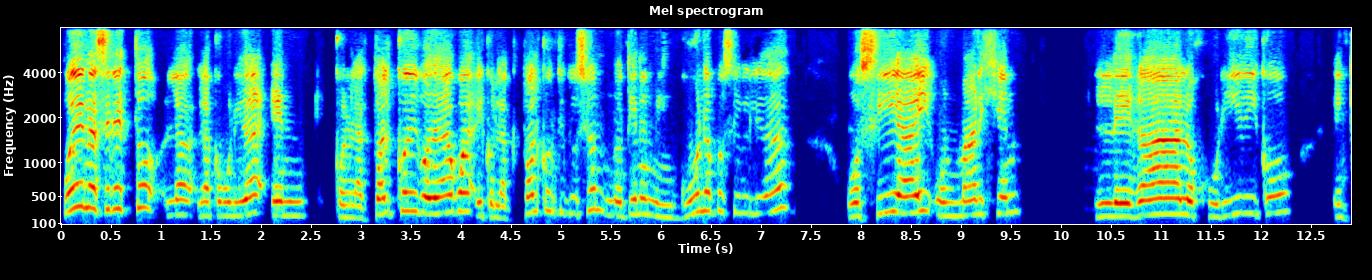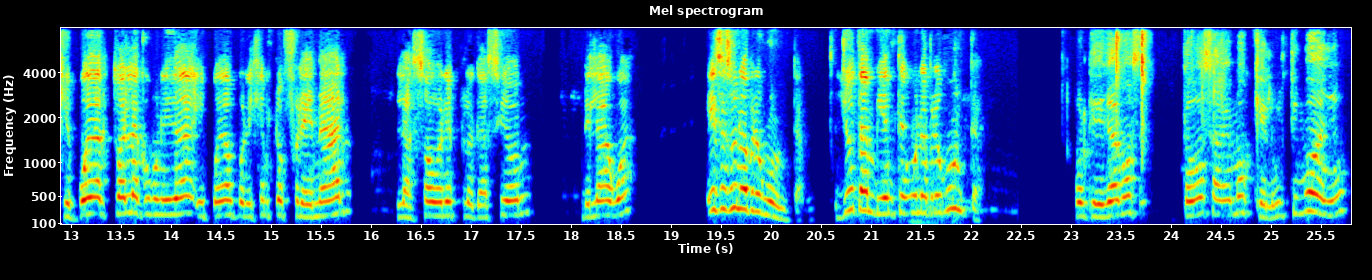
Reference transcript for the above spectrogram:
¿Pueden hacer esto la, la comunidad en, con el actual código de agua y con la actual constitución no tienen ninguna posibilidad o si hay un margen legal o jurídico en que pueda actuar la comunidad y pueda, por ejemplo, frenar la sobreexplotación del agua? Esa es una pregunta. Yo también tengo una pregunta, porque digamos, todos sabemos que el último año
